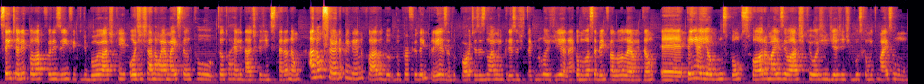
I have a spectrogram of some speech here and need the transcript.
sente ali, coloque o fonezinho, fique de boa, eu acho que hoje já não é mais tanto, tanto a realidade que a gente espera, não. A não ser dependendo, claro, do, do perfil da empresa, do porte. Às vezes não é uma empresa de tecnologia, né? Como você bem falou, Léo. Então, é, tem aí alguns pontos fora, mas eu acho que hoje em dia a gente busca muito mais um.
